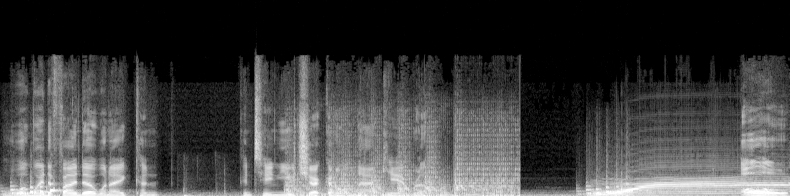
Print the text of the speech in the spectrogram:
One way to find out when I con continue checking on that camera. Oh!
